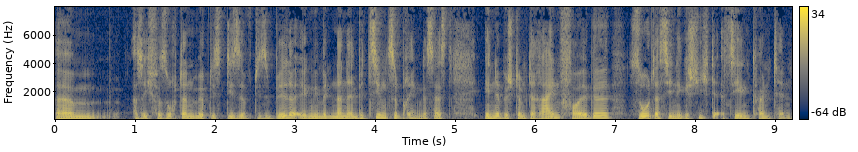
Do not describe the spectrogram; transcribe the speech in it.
ähm, also ich versuche dann möglichst diese, diese Bilder irgendwie miteinander in Beziehung zu bringen. Das heißt, in eine bestimmte Reihenfolge, so dass sie eine Geschichte erzählen könnten.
